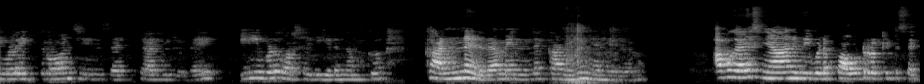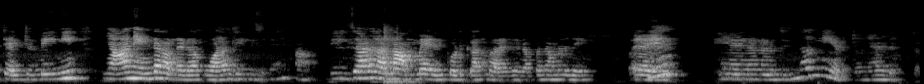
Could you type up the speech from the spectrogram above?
ഇവളെ ഇത്രയും ചെയ്ത് സെറ്റ് ആക്കിയിട്ടുണ്ട്. ഇനി ഇവിടെ കുറച്ച് നമുക്ക് കണ്ണെഴുതാം. എന്റെ കണ്ണ് ഞാൻ എഴുതണം. അപ്പൊ ഗൈസ് ഞാനിത് ഇവിടെ പൗഡർ ഒക്കെ ഇട്ട് സെറ്റ് ആയിട്ടുണ്ട്. ഇനി ഞാൻ എന്റെ കണ്ണെഴുതാൻ പോകണം ദിൽജ ആ ദിൽജാണ് കണ്ണ അമ്മ എഴുതി കൊടുക്കാന്ന് പറയുന്നുണ്ട്. അപ്പൊ നമ്മളിത് എടുത്തു "എന്നാ നീ എടുത്തോ ഞാൻ എടുത്തു.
